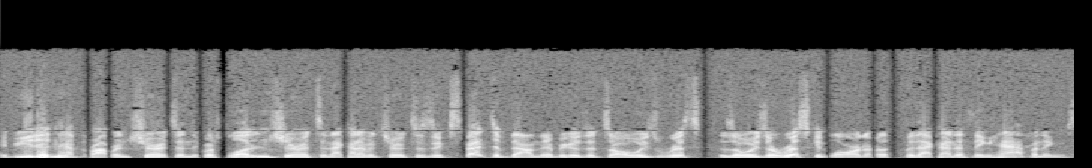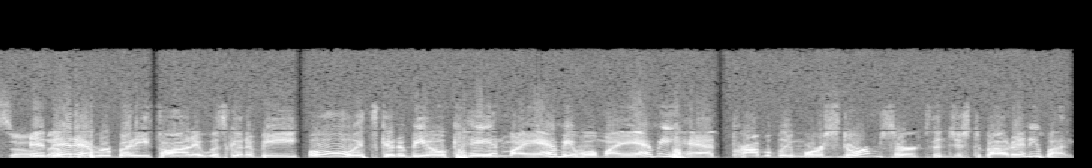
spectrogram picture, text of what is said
if you didn't have the proper insurance, and of course flood insurance and that kind of insurance is expensive down there because it's always risk. There's always a risk in Florida for, for that kind of thing happening. So and that- then everybody thought it was going to be, oh, it's going to be okay in Miami. Well, Miami had probably more storm surge than just about anybody.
